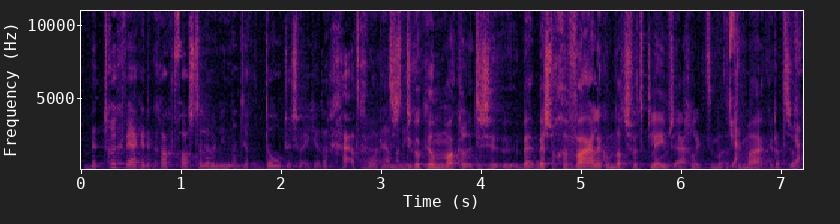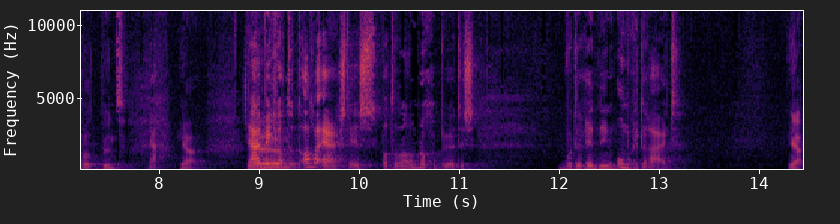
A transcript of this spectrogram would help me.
met terugwerkende kracht vaststellen wanneer iemand die al dood is? Weet je, dat gaat Ja, gewoon het is helemaal niet. natuurlijk ook heel makkelijk. Het is eh, be- best wel gevaarlijk om dat soort claims eigenlijk te, Ja. te maken. Dat is ook wel het punt. Ja. ja. Ja, en weet je wat Ehm, het allerergste is? Wat er dan ook nog gebeurt is, wordt de redening omgedraaid. Ja,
